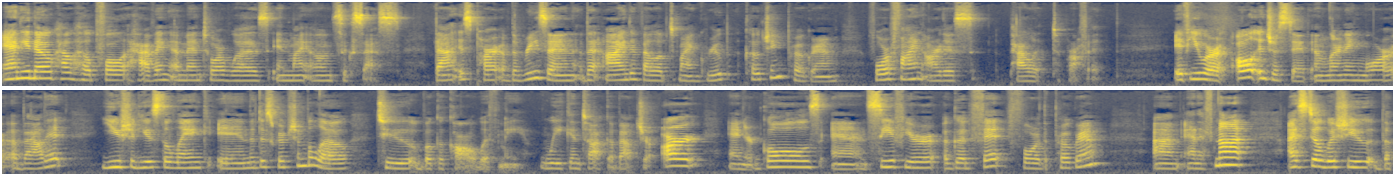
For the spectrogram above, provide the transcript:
And you know how helpful having a mentor was in my own success. That is part of the reason that I developed my group coaching program for fine artists, Palette to Profit. If you are at all interested in learning more about it, you should use the link in the description below to book a call with me. We can talk about your art and your goals and see if you're a good fit for the program. Um, and if not, I still wish you the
